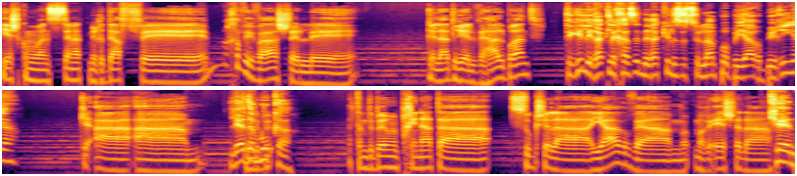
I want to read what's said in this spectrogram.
יש כמובן סצנת מרדף אה, חביבה של אה, גלדריאל והלברנד. תגיד לי רק לך זה נראה כאילו זה צולם פה ביער ביריה? כן, ליד המוקה. אתה מדבר מבחינת הסוג של היער והמראה של ה... כן,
